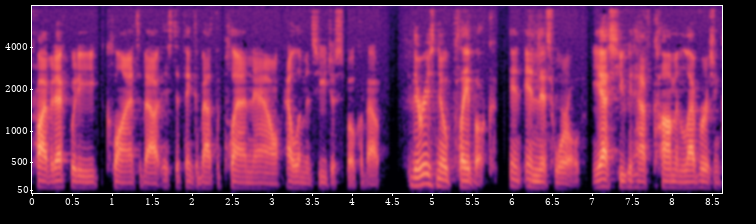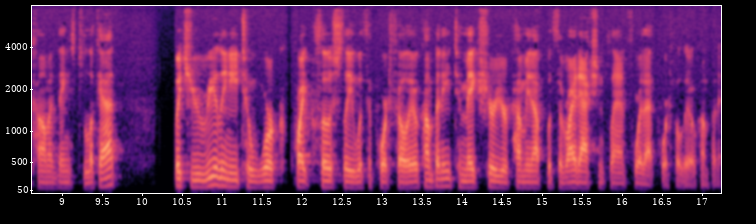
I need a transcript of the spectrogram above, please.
private equity clients about is to think about the plan now elements you just spoke about. There is no playbook in, in this world. Yes, you can have common levers and common things to look at, but you really need to work quite closely with the portfolio company to make sure you're coming up with the right action plan for that portfolio company.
